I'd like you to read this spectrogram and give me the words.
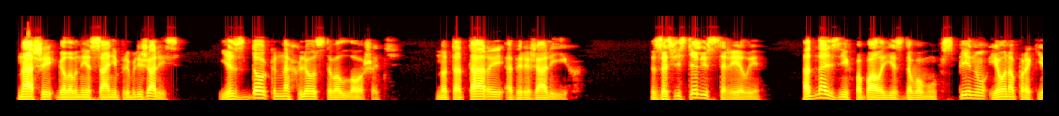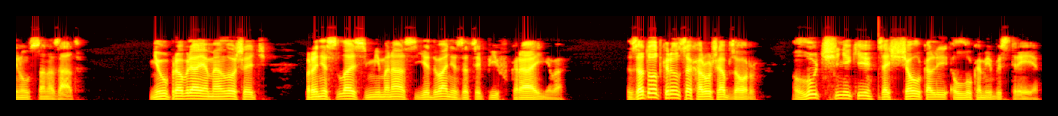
Наши головные сани приближались. Ездок нахлёстывал лошадь, но татары опережали их. Засвистели стрелы. Одна из них попала ездовому в спину, и он опрокинулся назад. Неуправляемая лошадь пронеслась мимо нас, едва не зацепив крайнего. Зато открылся хороший обзор. Лучники защелкали луками быстрее.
